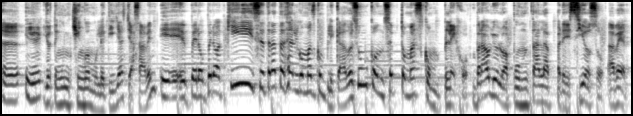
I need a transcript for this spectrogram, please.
eh, eh, yo tengo un chingo de muletillas, ya saben. Eh, pero, pero aquí se trata de algo más complicado. Es un concepto más complejo. Braulio lo apuntala precioso. A ver,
